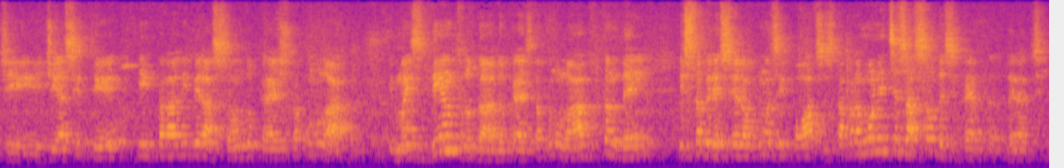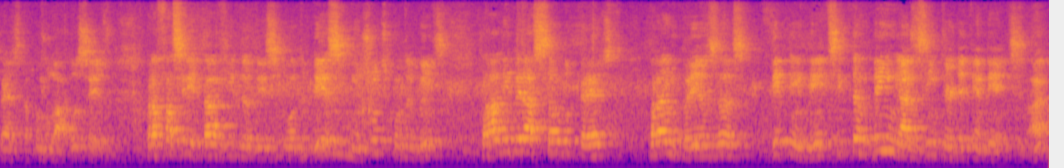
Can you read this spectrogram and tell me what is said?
de, de ST e para a liberação do crédito acumulado mas dentro da, do crédito acumulado também estabelecer algumas hipóteses tá, para monetização desse crédito, desse crédito acumulado, ou seja, para facilitar a vida desse, desse conjunto de contribuintes para a liberação do crédito para empresas dependentes e também as interdependentes. É?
